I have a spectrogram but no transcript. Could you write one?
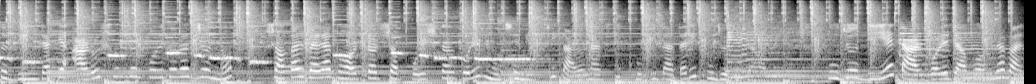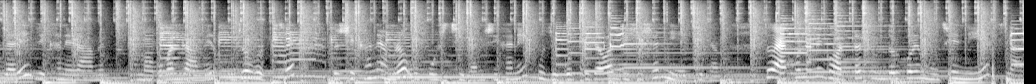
তো দিনটাকে আরও সুন্দর করে তোলার জন্য সকালবেলা ঘরটার সব পরিষ্কার করে মুছে নিচ্ছি, কারণ আজকে খুবই তাড়াতাড়ি পুজো দিতে হবে। পুজো দিয়ে তারপরে যাব আমরা বাজারে, যেখানে রামের ভগবান রামের পুজো হচ্ছে, তো সেখানে আমরা উপোস ছিলাম। সেখানেই পুজো করতে যাওয়ার ডিসিশন নিয়েছিলাম। তো এখন আমি ঘরটা সুন্দর করে মুছে নিয়ে স্নান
